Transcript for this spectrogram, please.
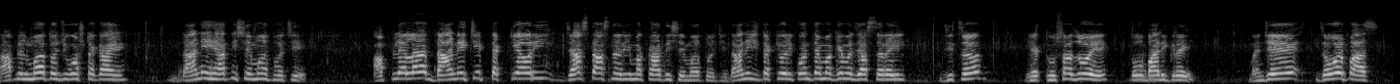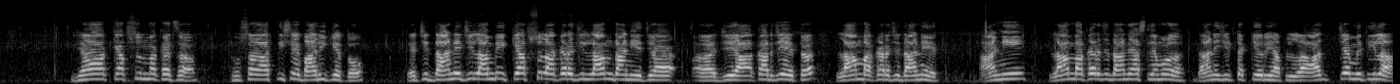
आपल्याला महत्वाची गोष्ट काय आहे? दाणे हे अतिशय महत्त्वाचे आपल्याला दाण्याची टक्केवारी जास्त असणारी मका अतिशय महत्वाची दाण्याची टक्केवारी कोणत्या मक्यामध्ये जास्त राहील? जिचं हे ठुसा जो आहे तो बारीक राहील. म्हणजे जवळपास ह्या कॅप्सूल मकाचा ठुसा अतिशय बारीक येतो. याची दाण्याची लांबी कॅप्सूल आकाराची लांब दाणे आहेत, जे आकार जे येतं लांब आकाराचे दाणे आहेत. आणि लांब आकाराचे दाणे असल्यामुळं दाण्याची टक्केवारी आपल्याला आजच्या मितीला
